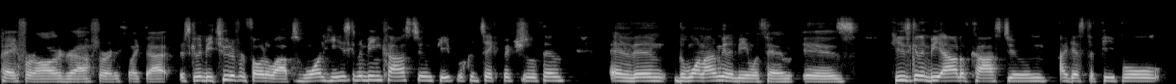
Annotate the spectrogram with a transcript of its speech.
pay for an autograph or anything like that. There's going to be two different photo ops. One, he's going to be in costume. People can take pictures with him. And then the one I'm going to be in with him is he's going to be out of costume. I guess the people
